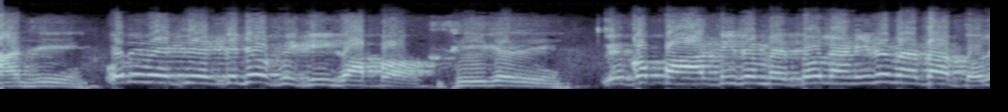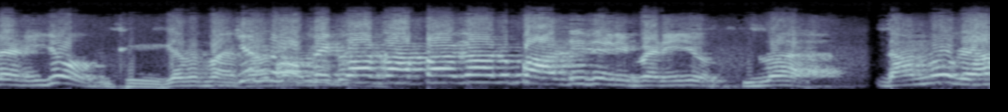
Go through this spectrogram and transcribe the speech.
ਹਾਂਜੀ। ਉਹਦੇ ਵਿੱਚ ਇੱਕ ਜੋ ਫਿੱਕੀ ਕੱਪ। ਠੀਕ ਹੈ ਜੀ। ਵੇਖੋ ਪਾਰਟੀ ਤੇ ਮੇਰੇ ਤੋਂ ਲੈਣੀ ਤੇ ਮੈਂ ਤੁਹਾਡੇ ਤੋਂ ਲੈਣੀ ਜੋ। ਠੀਕ ਹੈ ਸਰਪੰਚ ਸਾਹਿਬ। ਫਿੱਕਾ ਕੱਪ ਆਗਾ ਉਹਨੂੰ ਪਾਰਟੀ ਦੇਣੀ ਪੈਣੀ ਜੋ। ਲੈ ਡਨ ਹੋ ਗਿਆ।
